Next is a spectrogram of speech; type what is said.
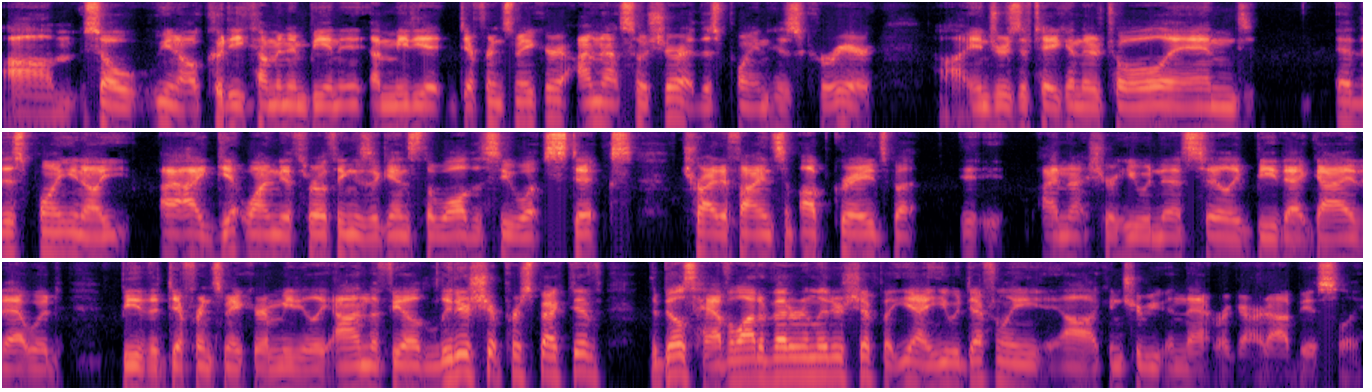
Um, so, you know, could he come in and be an immediate difference maker? I'm not so sure at this point in his career. Uh, injuries have taken their toll. And at this point, you know, I, I get wanting to throw things against the wall to see what sticks, try to find some upgrades, but it, I'm not sure he would necessarily be that guy that would – be the difference maker immediately on the field. Leadership perspective, the Bills have a lot of veteran leadership, but yeah, he would definitely uh, contribute in that regard, obviously.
